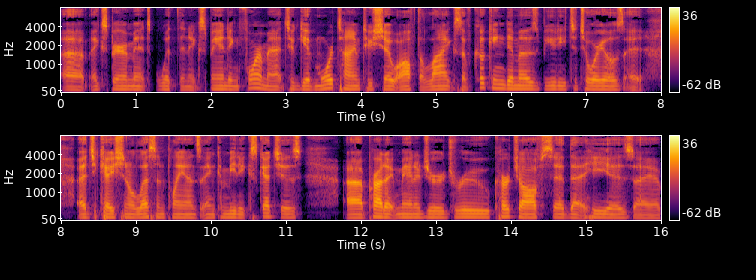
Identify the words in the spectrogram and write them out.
uh, experiment with an expanding format to give more time to show off the likes of cooking demos, beauty tutorials, uh, educational lesson plans, and comedic sketches. Uh, product manager Drew Kirchhoff said that he is uh,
